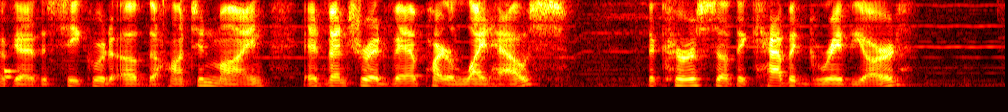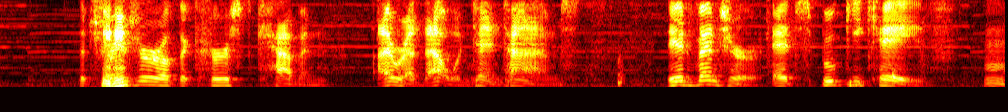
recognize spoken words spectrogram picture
Okay. The Secret of the Haunted Mine, Adventure at Vampire Lighthouse, The Curse of the Cabin Graveyard, The Treasure of the Cursed Cabin. I read that one ten times. The Adventure at Spooky Cave. Hmm.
